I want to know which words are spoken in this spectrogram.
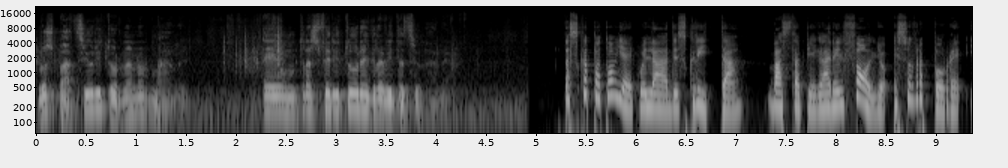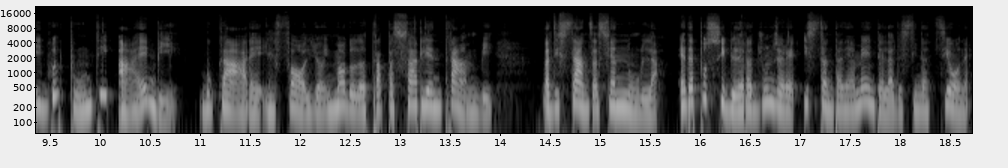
lo spazio ritorna normale. È un trasferitore gravitazionale. La scappatoia è quella descritta. Basta piegare il foglio e sovrapporre i due punti A e B, bucare il foglio in modo da trapassarli entrambi. La distanza si annulla ed è possibile raggiungere istantaneamente la destinazione,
